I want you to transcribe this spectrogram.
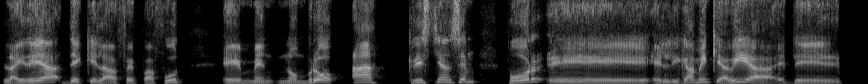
la idea de que la FEPAFUT eh, nombró a Christiansen por eh, el ligamen que había de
